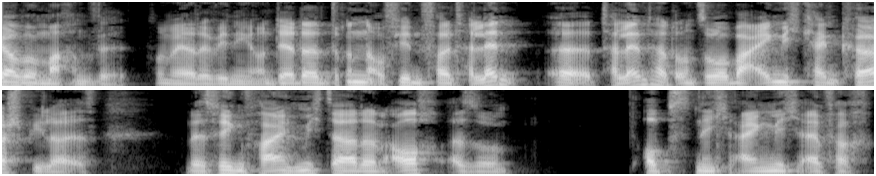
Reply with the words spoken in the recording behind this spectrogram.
Körbe machen will, so mehr oder weniger. Und der da drin auf jeden Fall Talent, äh, Talent hat und so, aber eigentlich kein Körspieler ist. Und deswegen frage ich mich da dann auch, also ob es nicht eigentlich einfach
